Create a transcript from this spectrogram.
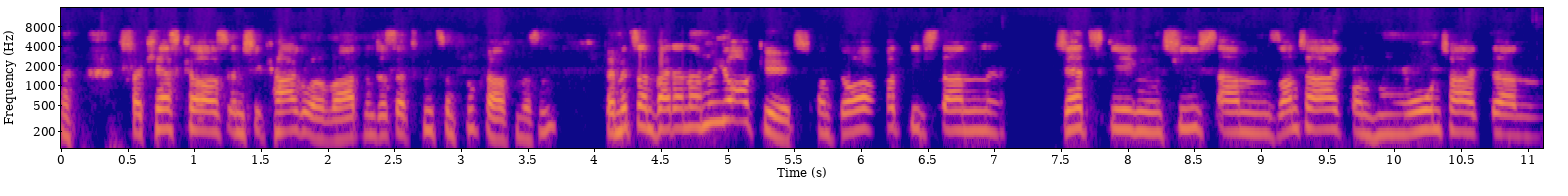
Verkehrschaos in Chicago erwarten und deshalb früh zum Flughafen müssen, damit es dann weiter nach New York geht. Und dort gibt's dann Jets gegen Chiefs am Sonntag und Montag dann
